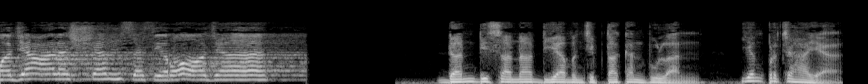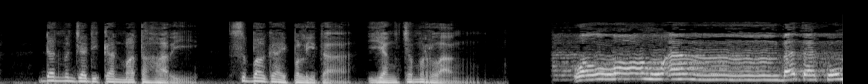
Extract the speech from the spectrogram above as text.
وجعل الشمس سراجا Dan di sana dia menciptakan bulan yang bercahaya dan menjadikan matahari sebagai pelita yang cemerlang. والله أنبتكم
